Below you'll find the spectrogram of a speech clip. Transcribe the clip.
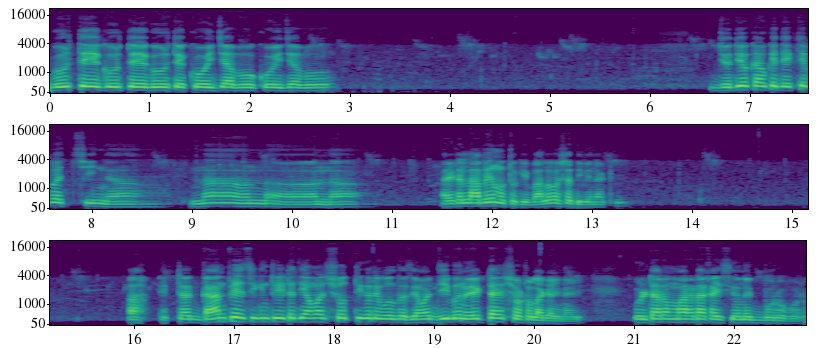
ঘুরতে ঘুরতে ঘুরতে কই যাব কই যাব? যদিও কাউকে দেখতে পাচ্ছি না। না না না। আর এটা লাভের মতো কি? ভালোবাসা দিবে নাকি? আহ, একটা গান পেয়েছি কিন্তু এটা দিয়ে আমার সত্যি করে বলতেছি আমার জীবনে একটা শটও লাগাই নাই। উল্টা আরও মারাটা খাইছি, অনেক বড় বড়।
